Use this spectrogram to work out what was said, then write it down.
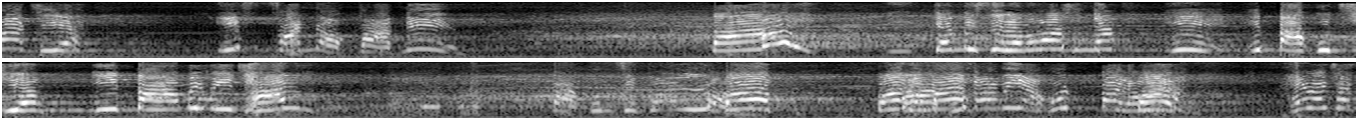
มาเชียร์อีฟันออกปากนี่ ตาย แกมีสิทธิ์อะไรมาว่าฉันนะอีอีปากกุนเชียง อีตาไม่มีฉัน ปากคุณสิก็อร่อย เปิดเปิดออกมา พี่ต้นไม่อยากพูดเปิดออก เปิ มา ด ให้มันชัด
